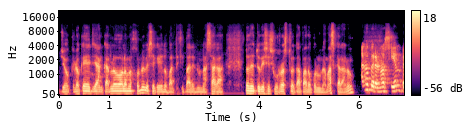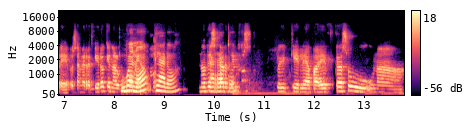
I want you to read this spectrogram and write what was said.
yo creo que Giancarlo a lo mejor no hubiese querido participar en una saga donde tuviese su rostro tapado con una máscara, ¿no? Ah, no, pero no siempre, o sea, me refiero que en algún Bueno, momento claro. no descartemos que- que le aparezca su una...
